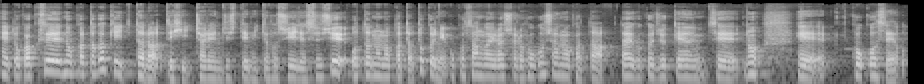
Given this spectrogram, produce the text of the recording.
えーと、学生の方が聞いてたら是非チャレンジしてみてほしいですし大人の方特にお子さんがいらっしゃる保護者の方大学受験生の、えー、高校生を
